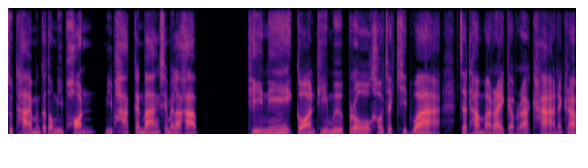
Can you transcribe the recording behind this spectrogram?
สุดท้ายมันก็ต้องมีผ่อนมีพักกันบ้างใช่ไหมล่ะครับทีนี้ก่อนที่มือโปรเขาจะคิดว่าจะทำอะไรกับราคานะครับ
